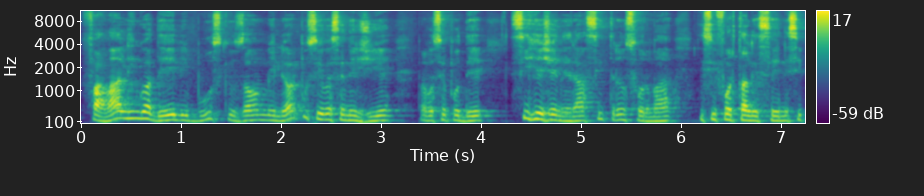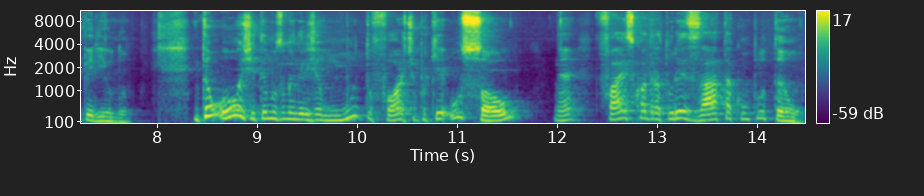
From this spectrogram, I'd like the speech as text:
falar a língua dele, busque usar o melhor possível essa energia para você poder se regenerar, se transformar e se fortalecer nesse período. Então hoje temos uma energia muito forte porque o Sol né, faz quadratura exata com Plutão.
